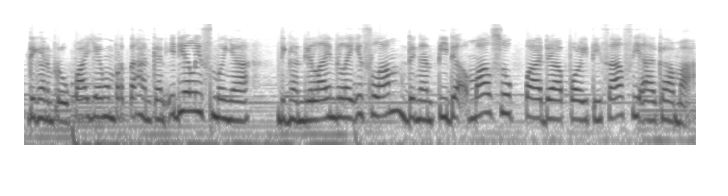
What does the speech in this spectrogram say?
dengan berupaya mempertahankan idealismenya dengan nilai-nilai Islam dengan tidak masuk pada politisasi agama.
